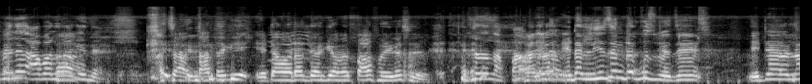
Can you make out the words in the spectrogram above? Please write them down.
ফেলে আবার। লাগে না আচ্ছা তাতে কি এটা অর্ডার দেওয়া কি আমার পাপ হয়ে গেছে? না, না পাপ এটা- এটা লিজেন্ডটা বুঝবে যে এটা হলো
